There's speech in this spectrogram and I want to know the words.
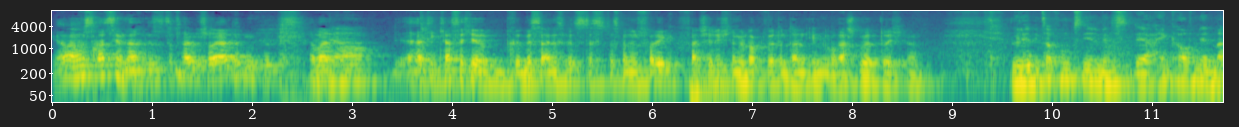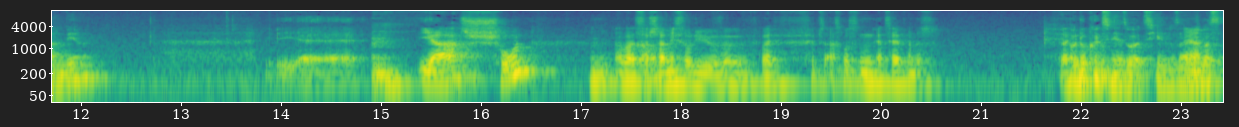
ja, man muss trotzdem lachen, das ist total bescheuert. Aber ja. er hat die klassische Prämisse eines Witzes, dass, dass man in völlig falsche Richtung gelockt wird und dann eben überrascht wird durch. Äh Würde der Witz auch funktionieren, wenn es der einkaufende ein Mann wäre? Äh, ja, schon. Mhm. Aber es ist wahrscheinlich so, die, bei Phipps Asmussen erzählt man das aber du könntest ihn ja so erzählen und sagen, ja. was.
